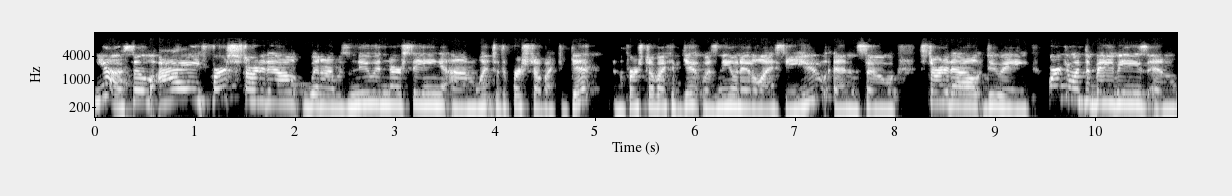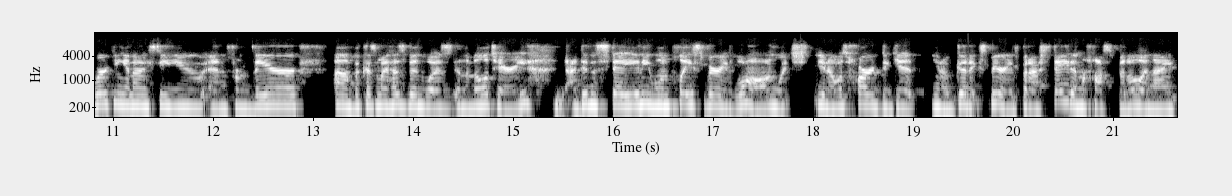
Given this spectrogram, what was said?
Yeah, so I first started out when I was new in nursing, um, went to the first job I could get. And the first job I could get was neonatal ICU. And so started out doing working with the babies and working in ICU. And from there, um, because my husband was in the military, I didn't stay any one place very long, which, you know, was hard to get, you know, good experience. But I stayed in the hospital and I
